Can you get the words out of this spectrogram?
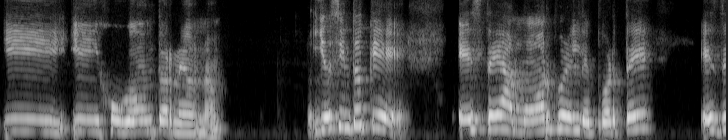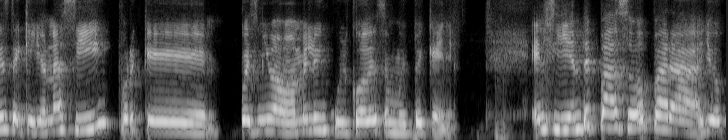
y, y jugó un torneo, ¿no? Yo siento que este amor por el deporte es desde que yo nací, porque pues mi mamá me lo inculcó desde muy pequeña. El siguiente paso para yo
